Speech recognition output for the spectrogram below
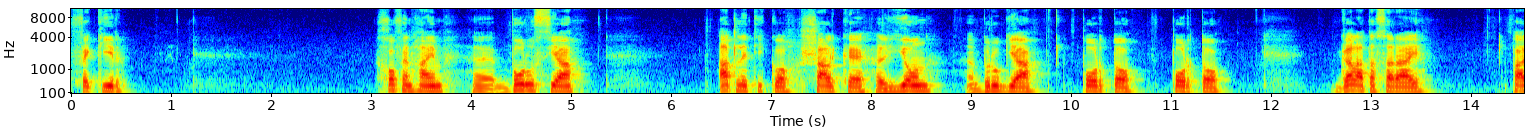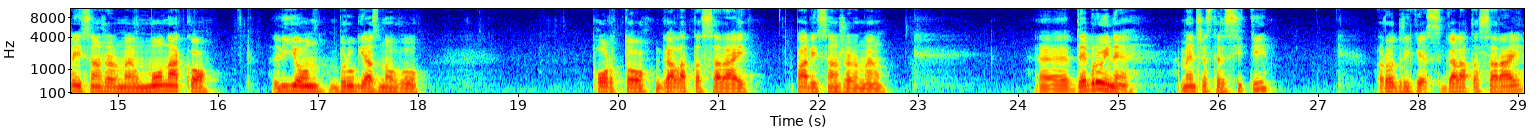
Fekir, Hoffenheim, e, Borussia, Atletico, Schalke, Lyon, Brugia, Porto, Porto, Galatasaray, Paris Saint-Germain, Monaco, Lyon, Brugia znowu, Porto, Galatasaray, Paris Saint-Germain, e, De Bruyne, Manchester City, Rodriguez, Galatasaray,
